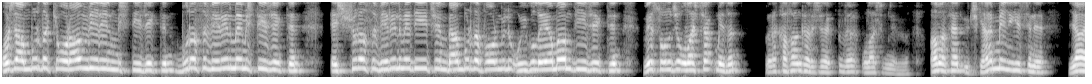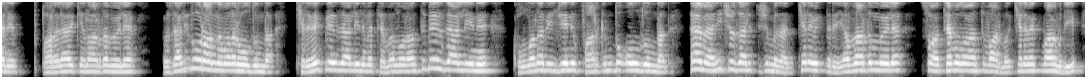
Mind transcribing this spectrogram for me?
hocam buradaki oran verilmiş diyecektin. Burası verilmemiş diyecektin. E şurası verilmediği için ben burada formülü uygulayamam diyecektin. Ve sonuca ulaşacak mıydın? Böyle kafan karışacaktı ve ulaşmayacaktın. Ama sen üçgen bilgisini yani paralel kenarda böyle özellikle oranlamalar olduğunda kelebek benzerliğini ve temel orantı benzerliğini kullanabileceğinin farkında olduğundan hemen hiç özellik düşünmeden kelebekleri yazardım böyle. Sonra temel orantı var mı? Kelebek var mı deyip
